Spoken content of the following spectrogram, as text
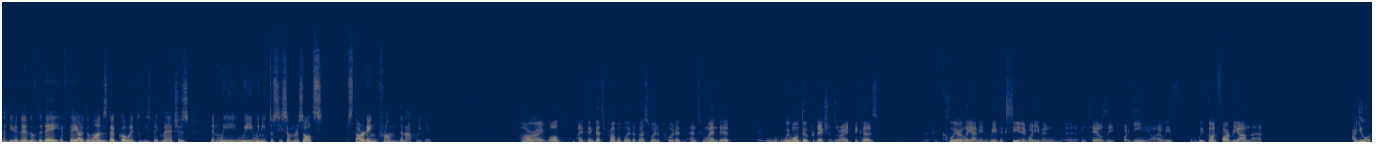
At the end of the day, if they are the ones that go into these big matches, then we we we need to see some results starting from the Napoli game. All right. Well, I think that's probably the best way to put it and to end it. We won't do predictions, right? Because clearly, I mean, we've exceeded what even uh, entails the Borghino. We've we've gone far beyond that. Are you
